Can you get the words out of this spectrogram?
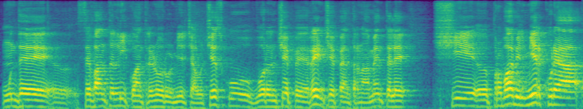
unde se va întâlni cu antrenorul Mircea Lucescu, vor începe, reîncepe antrenamentele și probabil miercurea,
